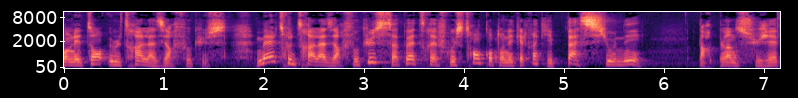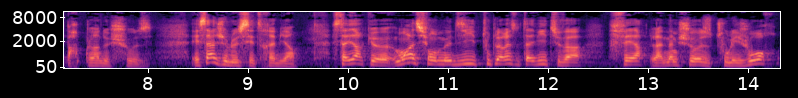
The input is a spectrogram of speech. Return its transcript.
en étant ultra laser focus. Mais être ultra laser focus, ça peut être très frustrant quand on est quelqu'un qui est passionné par plein de sujets, par plein de choses. Et ça, je le sais très bien. C'est-à-dire que moi, si on me dit tout le reste de ta vie, tu vas faire la même chose tous les jours,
